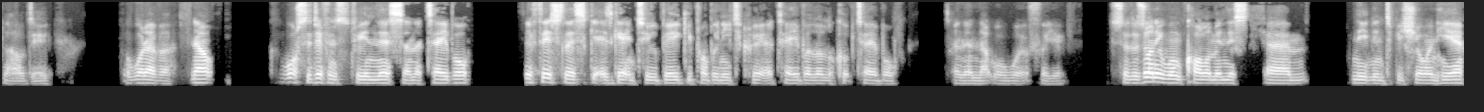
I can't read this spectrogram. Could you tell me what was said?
that'll do, or whatever. Now, what's the difference between this and a table? If this list is getting too big, you probably need to create a table, a lookup table, and then that will work for you. So there's only one column in this um, needing to be shown here.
